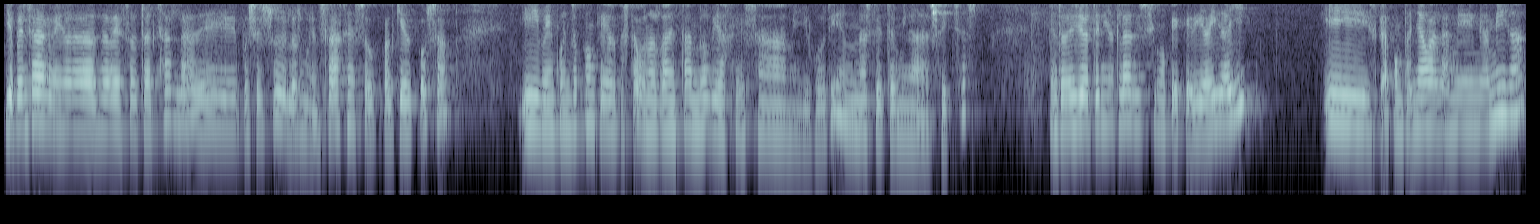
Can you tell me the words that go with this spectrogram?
yo pensaba que me iba a dar otra vez otra charla de, pues eso, de los mensajes o cualquier cosa. Y me encuentro con que estaban organizando viajes a Meyugori en unas determinadas fechas. Entonces yo tenía clarísimo que quería ir allí Y me acompañaba la, mi, mi amiga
